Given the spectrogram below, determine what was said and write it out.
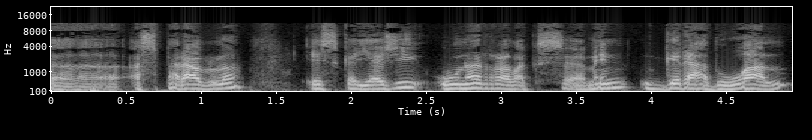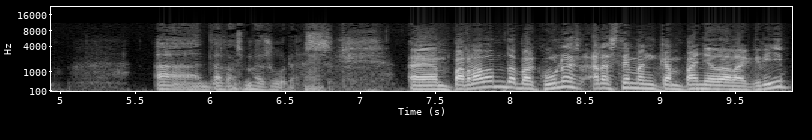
uh, esperable és que hi hagi un relaxament gradual uh, de les mesures. Eh, parlàvem de vacunes, ara estem en campanya de la grip,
